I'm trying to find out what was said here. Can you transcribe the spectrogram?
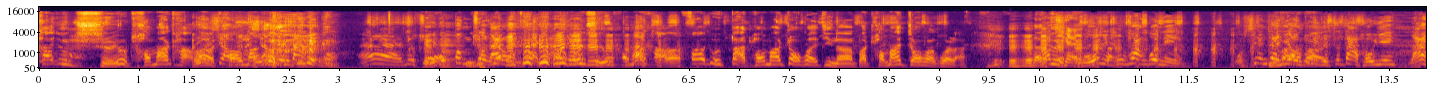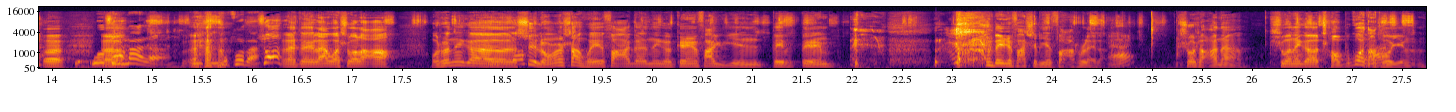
他就使用超马卡了，笑超码笑卡笑使用，哎，那水都崩出来了，你看就使用超妈卡了，发动大超妈召唤技能，把超妈召唤过来。来而对，且我也不放过你，我现在要对的是大头鹰，来呃我闭麦了，你们说吧。说，哎，对，来，我说了啊，我说那个睡龙上回发个那个跟人发语音，被被人 被人发视频发出来了，哎，说啥呢？说那个吵不过大头鹰，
